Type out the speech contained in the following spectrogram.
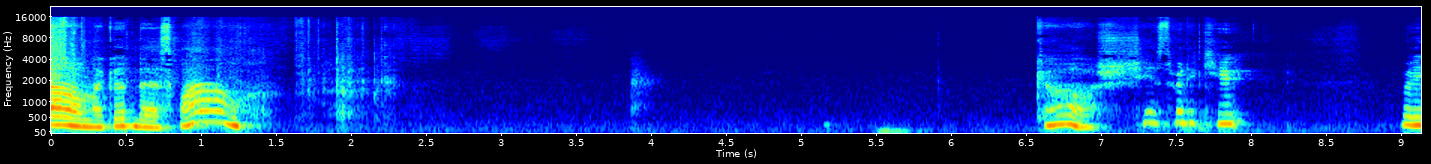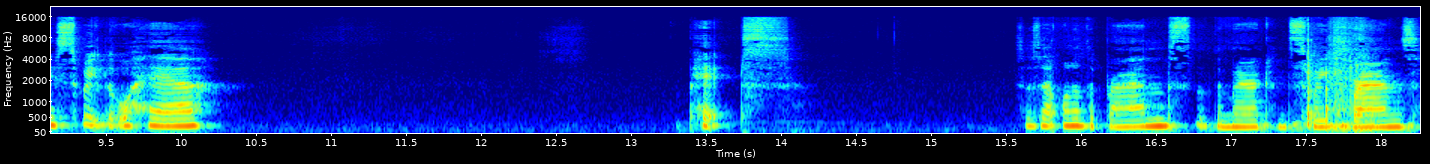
Oh my goodness, wow. Gosh, she really cute, really sweet little hair. Pips. So is that one of the brands, the American Sweet brands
